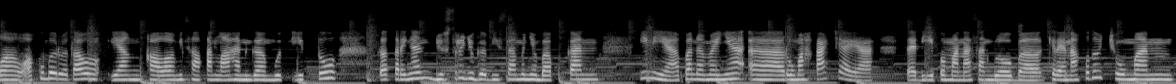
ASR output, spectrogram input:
Wow, aku baru tahu yang kalau misalkan lahan gambut itu kekeringan justru juga bisa menyebabkan ini ya apa namanya uh, rumah kaca ya. Tadi pemanasan global. Kirain aku tuh cuman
